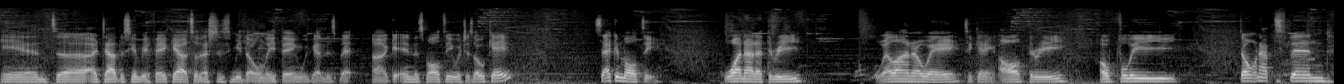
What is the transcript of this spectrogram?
And uh, I doubt this is gonna be a fake out, so that's just gonna be the only thing we get in this uh, get in this multi, which is okay. Second multi, one out of three well on our way to getting all three. Hopefully, don't have to spend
